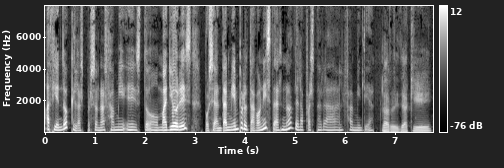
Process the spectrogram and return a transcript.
haciendo que las personas esto, mayores pues sean también protagonistas ¿no? de la pastoral familiar. Claro, y de aquí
